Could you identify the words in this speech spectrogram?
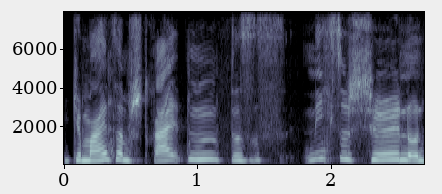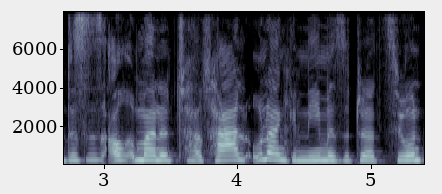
Gemeinsam streiten, das ist nicht so schön und das ist auch immer eine total unangenehme Situation.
